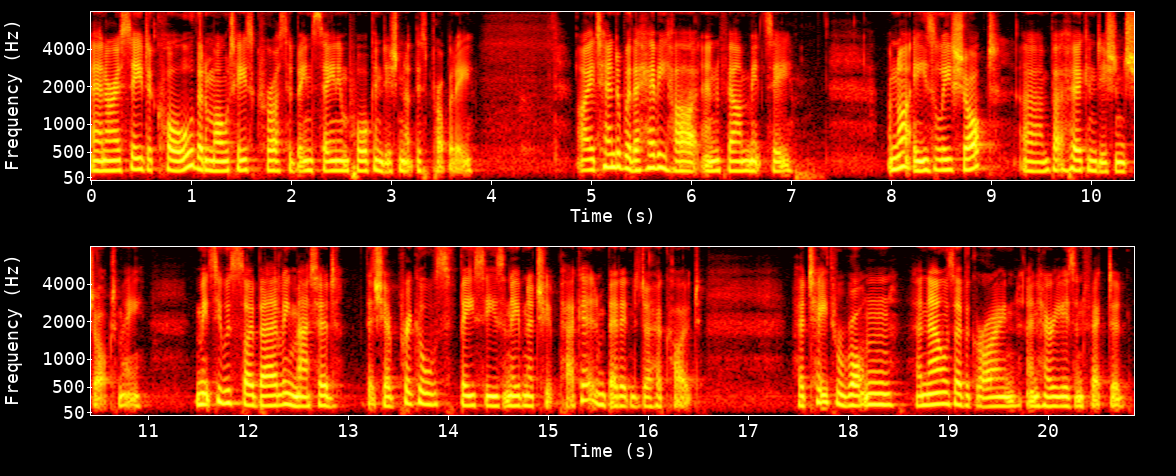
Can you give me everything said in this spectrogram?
and I received a call that a Maltese cross had been seen in poor condition at this property. I attended with a heavy heart and found Mitzy. I'm not easily shocked, um, but her condition shocked me. Mitzy was so badly matted that she had prickles, feces, and even a chip packet embedded into her coat. Her teeth were rotten, her nails overgrown, and her ears infected.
